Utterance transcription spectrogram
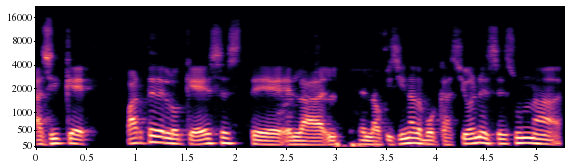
Así que parte de lo que es este, la, la, oficina de vocaciones es una,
